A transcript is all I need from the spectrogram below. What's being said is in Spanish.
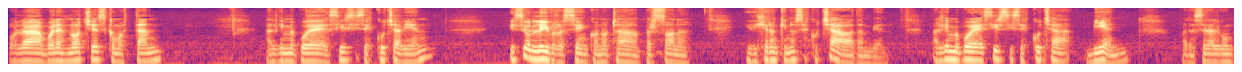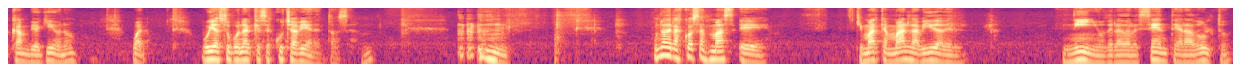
Hola, buenas noches, ¿cómo están? ¿Alguien me puede decir si se escucha bien? Hice un libro recién con otra persona y dijeron que no se escuchaba tan bien. ¿Alguien me puede decir si se escucha bien para hacer algún cambio aquí o no? Bueno, voy a suponer que se escucha bien entonces. Una de las cosas más eh, que marcan más la vida del niño, del adolescente al adulto,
